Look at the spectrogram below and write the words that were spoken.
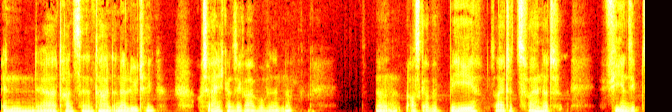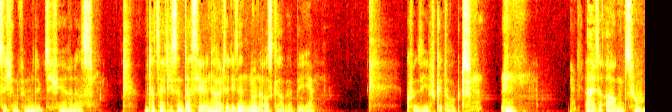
in der transzendentalen Analytik. Ist ja eigentlich ganz egal, wo wir sind, ne? Äh, Ausgabe B, Seite 274 und 75 wäre das. Und tatsächlich sind das hier Inhalte, die sind nur in Ausgabe B. Kursiv gedruckt. Also Augen zu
